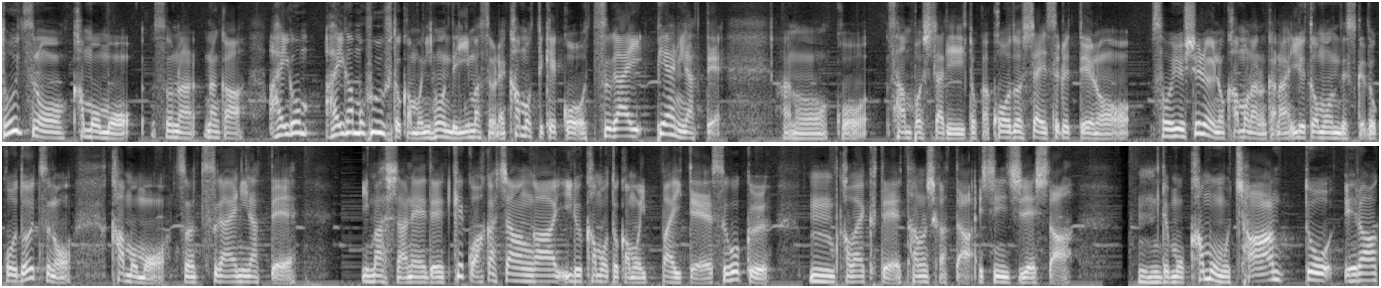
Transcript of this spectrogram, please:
ドイツのカモもそんななんかアイゴアイガモ夫婦とかも日本で言いますよね。カモって結構つがいペアになってあのこう散歩したりとか行動したりするっていうのをそういう種類のカモなのかないると思うんですけどこうドイツのカモもそのつがいになっていましたね。で結構赤ちゃんがいるカモとかもいっぱいいてすごく、うん、可愛くて楽しかった一日でした、ん、でもカモもちゃんと偉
